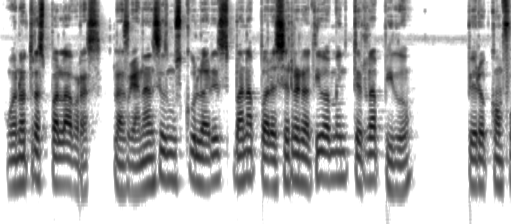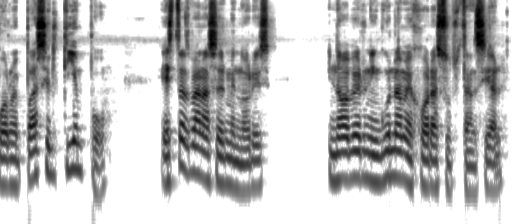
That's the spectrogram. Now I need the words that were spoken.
o en otras palabras, las ganancias musculares van a aparecer relativamente rápido, pero conforme pase el tiempo, estas van a ser menores y no va a haber ninguna mejora sustancial.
